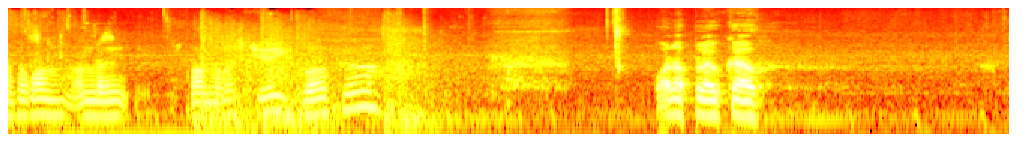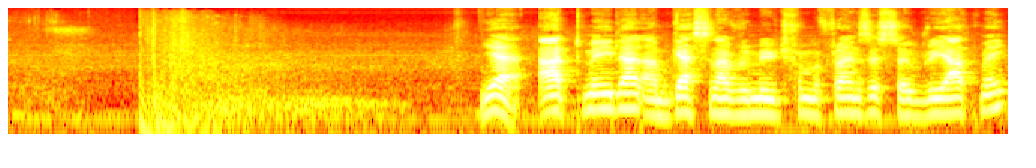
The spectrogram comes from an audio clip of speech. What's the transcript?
Another one on the on the list, G. Loco. What up, Loco? Yeah, add me then. I'm guessing I've removed from my friends list, so re-add me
